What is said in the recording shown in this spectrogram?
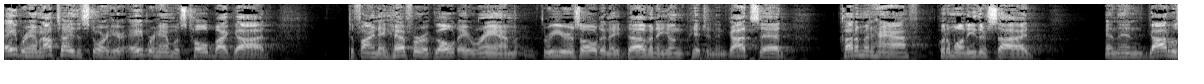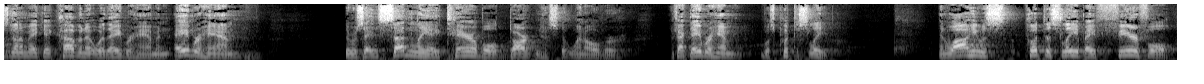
Abraham, and I'll tell you the story here. Abraham was told by God to find a heifer, a goat, a ram, three years old, and a dove and a young pigeon. And God said, cut them in half, put them on either side, and then God was going to make a covenant with Abraham. And Abraham, there was a, suddenly a terrible darkness that went over. In fact, Abraham was put to sleep. And while he was put to sleep, a fearful,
